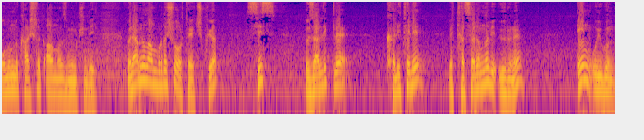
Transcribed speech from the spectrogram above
olumlu karşılık almanız mümkün değil. Önemli olan burada şu ortaya çıkıyor. Siz özellikle kaliteli ve tasarımlı bir ürünü en uygun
